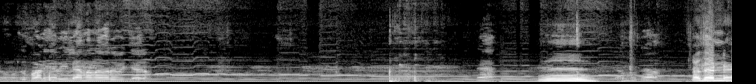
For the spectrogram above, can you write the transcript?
നമുക്ക് പണി അറിയില്ല എന്നാണ് വേറെ വിചാരം. അതന്നെ.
